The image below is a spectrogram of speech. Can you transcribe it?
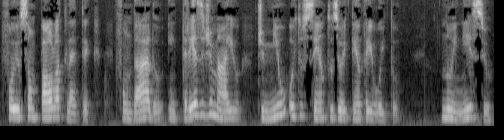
foi o São Paulo Athletic, fundado em 13 de maio de 1888. No início,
